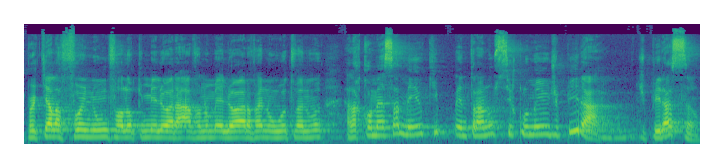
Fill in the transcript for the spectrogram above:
Porque ela foi num, falou que melhorava, não melhora, vai no outro, vai no outro. Ela começa meio que entrar num ciclo meio de pirar, de piração.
